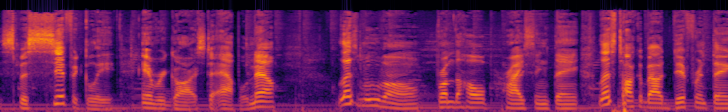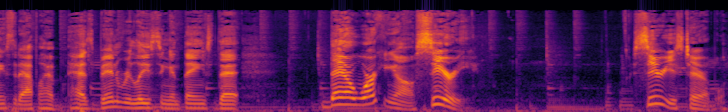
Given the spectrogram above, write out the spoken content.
specifically in regards to Apple. Now, let's move on from the whole pricing thing. Let's talk about different things that Apple have, has been releasing and things that they are working on. Siri. Siri is terrible.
